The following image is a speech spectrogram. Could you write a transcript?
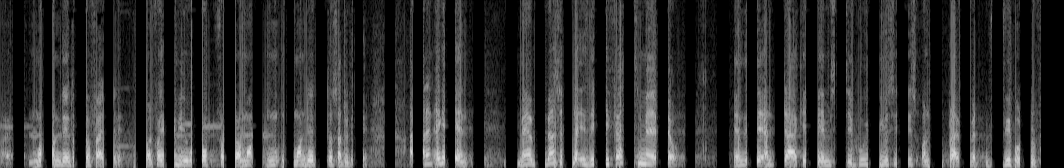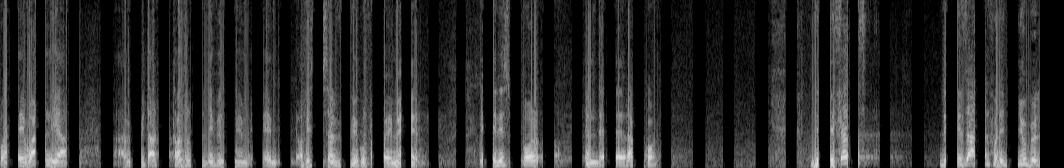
uh, Monday to Friday. But for him, work from Monday to Saturday. And again, Mayor Gansula is the first mayor in the entire KMC who uses own private vehicle for a one year uh, without council giving him an official vehicle for a mayor. It is all in the record. The first design for the new building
